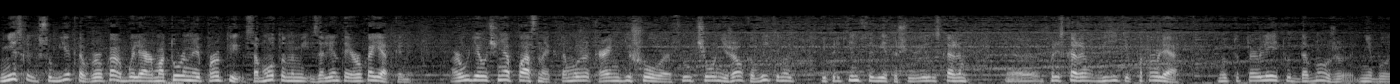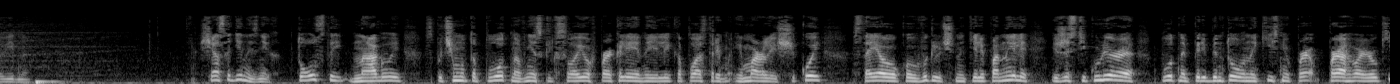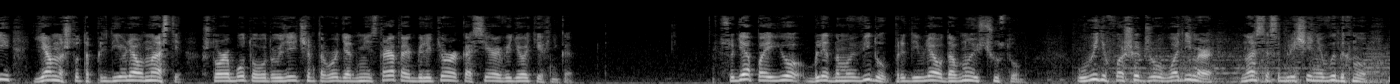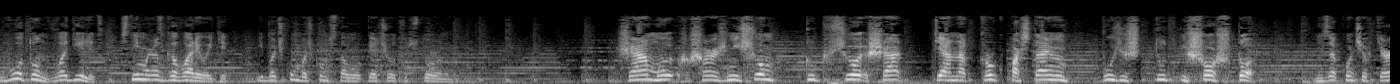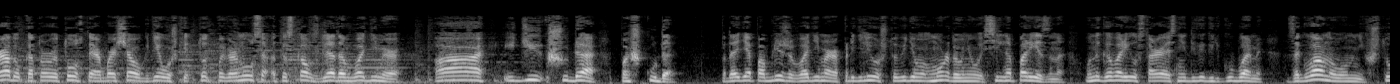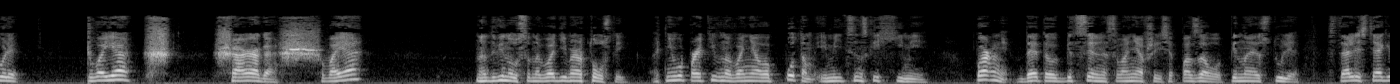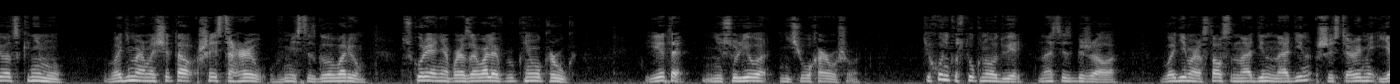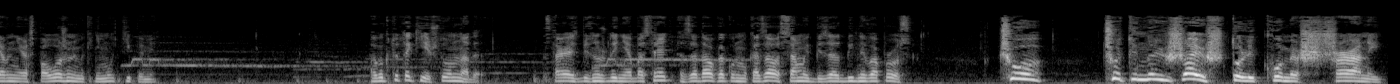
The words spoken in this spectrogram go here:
У нескольких субъектов в руках были арматурные пруты с обмотанными изолентой рукоятками. Орудие очень опасное, к тому же крайне дешевое, в случае чего не жалко выкинуть и прикинуться ветошью, или, скажем, э, при, скажем, визите патруля. Но патрулей тут давно уже не было видно. Сейчас один из них, толстый, наглый, с почему-то плотно в несколько слоев проклеенной лейкопластырем и марлей щекой, стоял около выключенной телепанели и, жестикулируя плотно перебинтованной кистью правой руки, явно что-то предъявлял Насте, что работал у друзей чем-то вроде администратора, билетера, кассира, видеотехника. Судя по ее бледному виду, предъявлял давно и с чувством. Увидев вошедшего Владимира, Настя с облегчением выдохнула. «Вот он, владелец, с ним разговаривайте!» И бочком-бочком стала упячиваться в сторону. «Ща мы разнесем тут все, ща тебя на круг поставим, будешь тут еще что!» Не закончив тираду, которую Толстый обращал к девушке, тот повернулся, отыскал взглядом Владимира. «А, иди сюда, пашкуда!» Подойдя поближе, Владимир определил, что, видимо, морда у него сильно порезана. Он и говорил, стараясь не двигать губами. За главного он у них, что ли? «Твоя ш шарага швоя?» Надвинулся на Владимира Толстый. От него противно воняло потом и медицинской химией. Парни, до этого бесцельно слонявшиеся по залу, пиная стулья, стали стягиваться к нему. Владимир насчитал шесть рыл вместе с главарем. Вскоре они образовали вокруг него круг. И это не сулило ничего хорошего. Тихонько стукнула дверь. Настя сбежала. Владимир остался на один на один с шестерыми явно не расположенными к нему типами. «А вы кто такие? Что вам надо?» Стараясь без нужды не обострять, задал, как он казалось, самый безобидный вопрос. «Чё? Чё ты наезжаешь, что ли, комер шраный?»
